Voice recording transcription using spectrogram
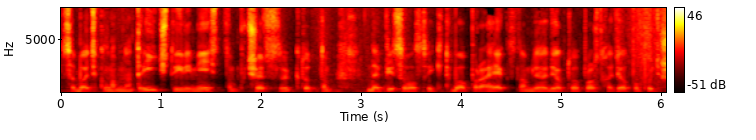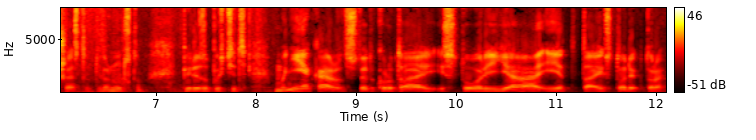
сабатикл нам на 3-4 месяца, там путешествовали, кто-то там дописывал какие-то проекты, там делал, кто-то просто хотел попутешествовать, вернуться, там, перезапуститься. Мне кажется, что это крутая история, и это та история, которая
